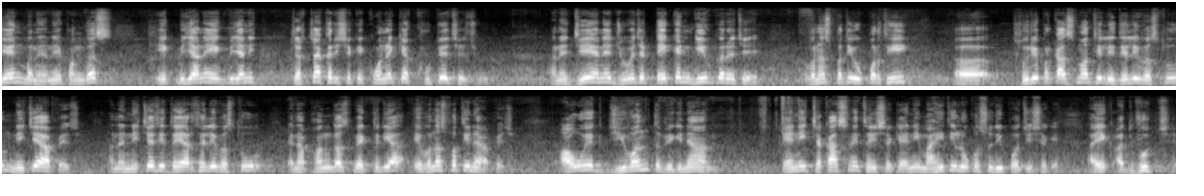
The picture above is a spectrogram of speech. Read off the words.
ચેન બને અને ફંગસ એકબીજાને એકબીજાની ચર્ચા કરી શકે કોને ક્યાં ખૂટે છે શું. અને જે એને જુએ છે ટેક એન્ડ ગીવ કરે છે, વનસ્પતિ ઉપરથી સૂર્યપ્રકાશમાંથી લીધેલી વસ્તુ નીચે આપે છે. અને નીચેથી તૈયાર થયેલી વસ્તુ, એના ફંગસ, બેક્ટેરિયા એ વનસ્પતિને આપે છે. આવું એક જીવંત વિજ્ઞાન એની ચકાસણી થઈ શકે, એની માહિતી લોકો સુધી પહોંચી શકે. આ એક અદ્ભુત છે.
